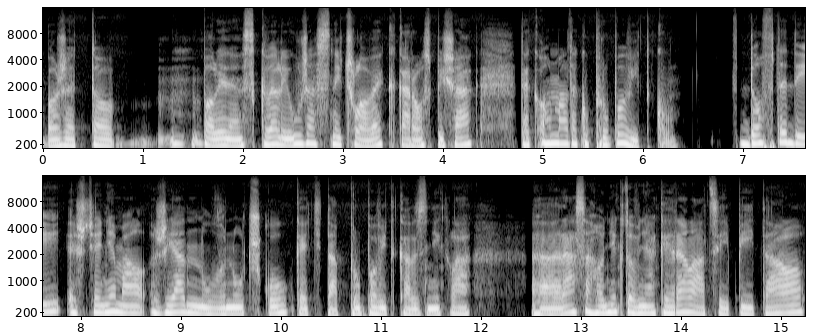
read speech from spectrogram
bože, to bol jeden skvelý, úžasný človek, Karol Spišák, tak on mal takú prúpovidku. Dovtedy ešte nemal žiadnu vnúčku, keď tá prúpovidka vznikla. Eh, Raz sa ho niekto v nejakej relácii pýtal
